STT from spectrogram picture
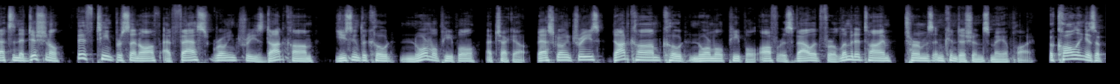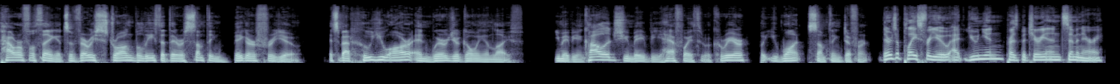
That's an additional 15% off at fastgrowingtrees.com using the code NORMALPEOPLE at checkout. Fastgrowingtrees.com code NORMALPEOPLE. Offer is valid for a limited time. Terms and conditions may apply. A calling is a powerful thing. It's a very strong belief that there is something bigger for you. It's about who you are and where you're going in life. You may be in college, you may be halfway through a career, but you want something different. There's a place for you at Union Presbyterian Seminary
